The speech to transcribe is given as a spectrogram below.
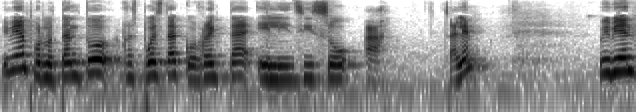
Muy bien, por lo tanto, respuesta correcta, el inciso A. ¿Sale? Muy bien,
